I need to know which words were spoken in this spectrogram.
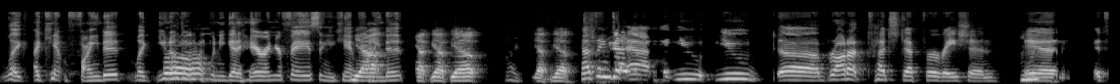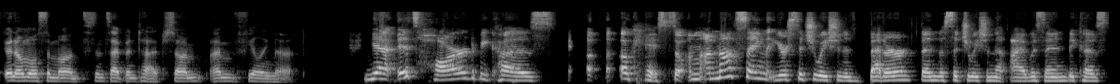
like I can't find it. Like you know the- when you get a hair in your face and you can't Yeah. find it. Yep, yep, yep. Right. Yep, yep. Nothing to add. But you you uh brought up touch deprivation Mhm. and it's been almost a month since I've been touched. So I'm I'm feeling that. Yeah, it's hard because uh, okay, so I'm I'm not saying that your situation is better than the situation that I was in because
